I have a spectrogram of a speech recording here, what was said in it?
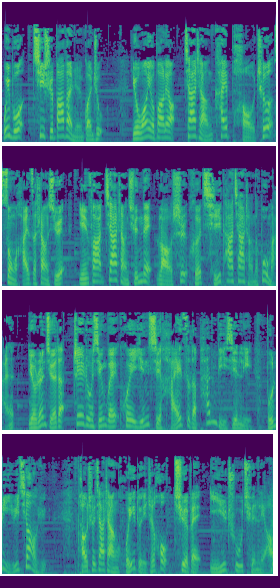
微博七十八万人关注，有网友爆料，家长开跑车送孩子上学，引发家长群内老师和其他家长的不满。有人觉得这种行为会引起孩子的攀比心理，不利于教育。跑车家长回怼之后，却被移出群聊。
